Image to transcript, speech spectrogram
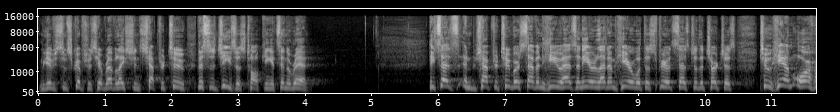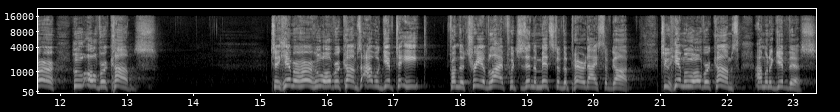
Let me give you some scriptures here. Revelation chapter 2. This is Jesus talking, it's in the red. He says in chapter 2, verse 7 He who has an ear, let him hear what the Spirit says to the churches. To him or her who overcomes, to him or her who overcomes, I will give to eat from the tree of life, which is in the midst of the paradise of God. To him who overcomes, I'm going to give this.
